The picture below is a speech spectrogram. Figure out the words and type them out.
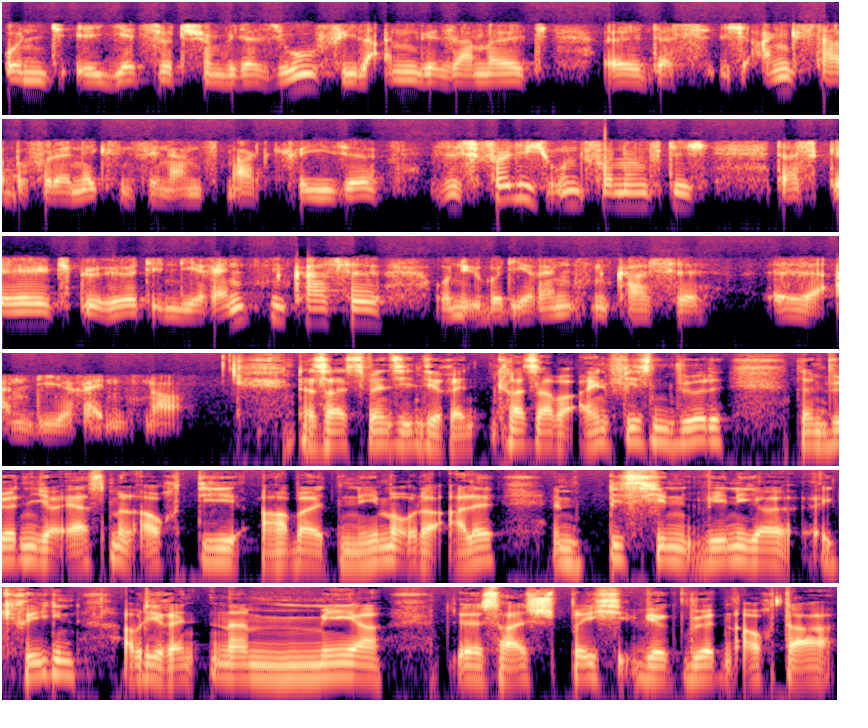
Und äh, jetzt wird schon wieder so viel angesammelt, äh, dass ich Angst habe vor der nächsten Finanzmarktkrise. Es ist völlig unvernünftig. Das Geld gehört in die Rentenkasse und über die Rentenkasse äh, an die Rentner. Das heißt, wenn sie in die Rentenkasse aber einfließen würde, dann würden ja erstmal auch die Arbeitnehmer oder alle ein bisschen weniger äh, kriegen, aber die Rentner mehr. Das heißt, sprich, wir würden auch da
